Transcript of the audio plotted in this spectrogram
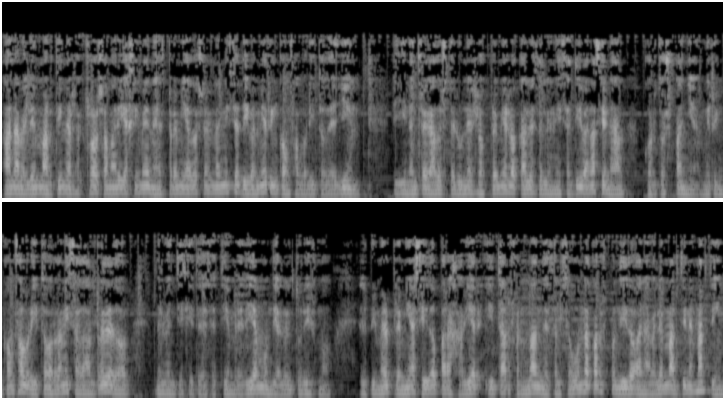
Ana Belén Martínez, Rosa María Jiménez, premiados en la iniciativa Mi Rincón Favorito de Jim. Ellín ha entregado este lunes los premios locales de la iniciativa nacional Corto España, mi rincón favorito, organizada alrededor del 27 de septiembre, Día Mundial del Turismo. El primer premio ha sido para Javier Itar Fernández, el segundo ha correspondido a Ana Belén Martínez Martín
